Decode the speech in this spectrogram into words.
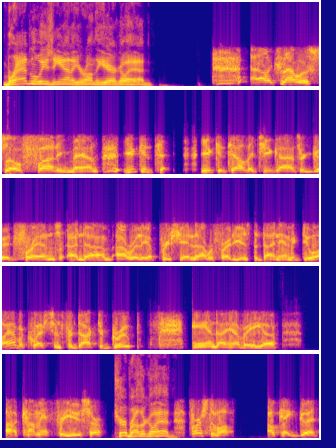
Brad in Louisiana, you're on the air. Go ahead. Alex, that was so funny, man. You can t- you can tell that you guys are good friends, and um, I really appreciate it. I refer to you as the dynamic duo. I have a question for Doctor Group, and I have a, uh, a comment for you, sir. Sure, brother. Go ahead. First of all, okay, good.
